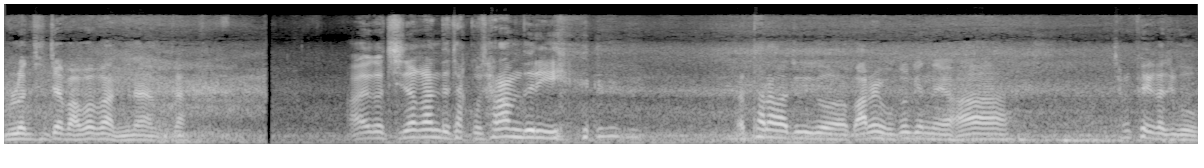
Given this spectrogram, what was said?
물론 진짜 마법은 안 일어납니다. 아 이거 지나가는데 자꾸 사람들이 나타나가지고 이거 말을 못 걸겠네요. 아 창피해가지고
